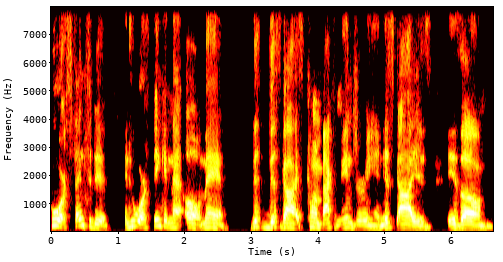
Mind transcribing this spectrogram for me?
who are sensitive and who are thinking that, oh man, this, this guy is coming back from injury and this guy is is um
